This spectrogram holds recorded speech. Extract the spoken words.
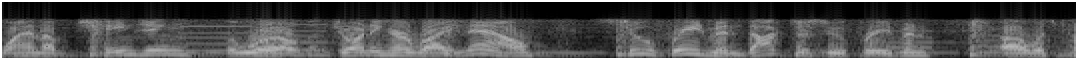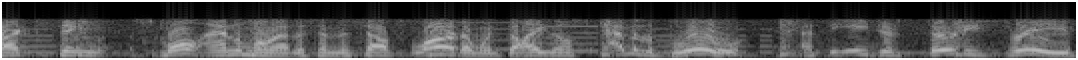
wound up changing the world. And joining her right now, Sue Friedman, Dr. Sue Friedman, uh, was practicing small animal medicine in South Florida when diagnosed out of the blue at the age of 33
